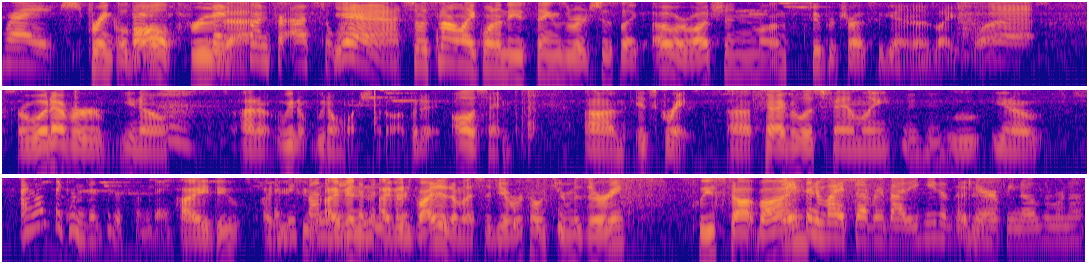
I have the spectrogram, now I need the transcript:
right. sprinkled That is- all through that that. fun for us to watch. Yeah, so it's not like one of these things where it's just like, oh, we're watching on Super Trucks again. I was like, what? Or whatever, you know. I don't. We don't. We don't watch that a lot, but it, all the same, um, it's great. Uh, fabulous family. Mm-hmm. You know, I hope they come visit us someday. I do. I It'd do too. to I've them in I've invited him. I said, you ever come through Missouri? Please stop by. Jason invites everybody. He doesn't I do. care if he knows them or not.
